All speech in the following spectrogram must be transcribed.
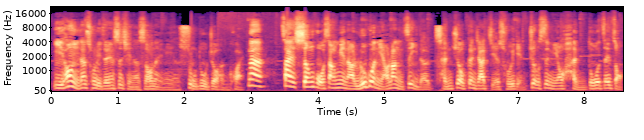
以后你在处理这件事情的时候呢，你的速度就很快。那在生活上面呢，如果你要让你自己的成就更加杰出一点，就是你有很多这种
